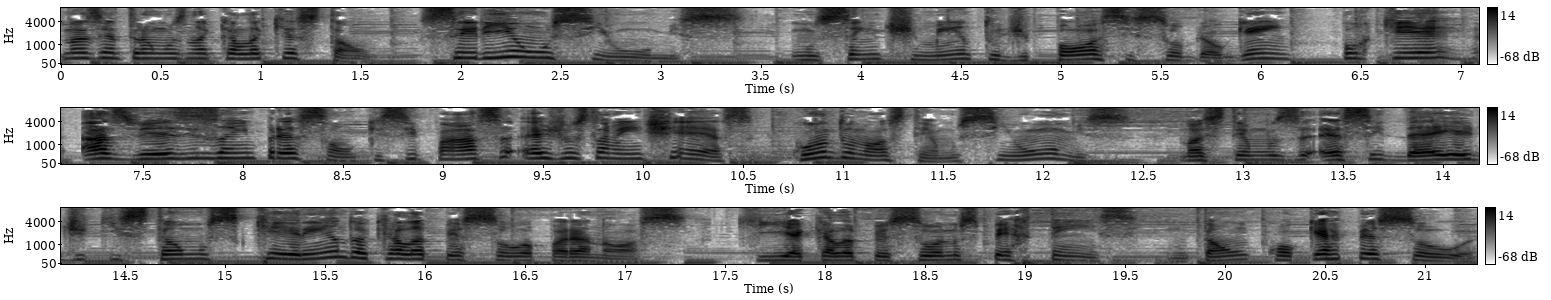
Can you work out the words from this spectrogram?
nós entramos naquela questão: seriam os ciúmes um sentimento de posse sobre alguém? Porque às vezes a impressão que se passa é justamente essa. Quando nós temos ciúmes, nós temos essa ideia de que estamos querendo aquela pessoa para nós, que aquela pessoa nos pertence. Então, qualquer pessoa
